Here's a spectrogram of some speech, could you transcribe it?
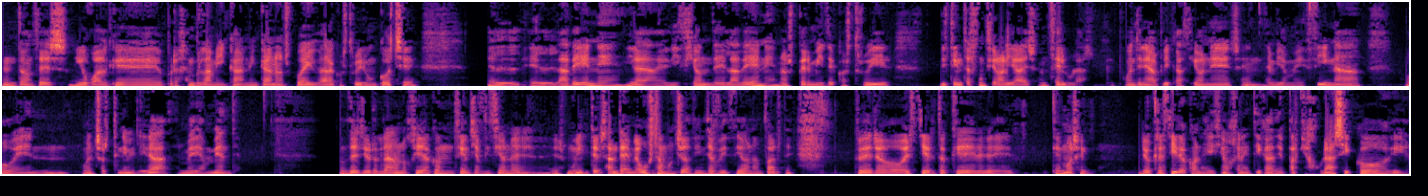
Entonces, igual que, por ejemplo, la mecánica nos puede ayudar a construir un coche, el, el ADN y la edición del ADN nos permite construir distintas funcionalidades en células que pueden tener aplicaciones en, en biomedicina o en, sostenibilidad, en medio ambiente. Entonces yo creo que la analogía con ciencia ficción es, es, muy interesante. A mí me gusta mucho la ciencia ficción aparte, pero es cierto que, que hemos, yo he crecido con la edición genética de Parque Jurásico y,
